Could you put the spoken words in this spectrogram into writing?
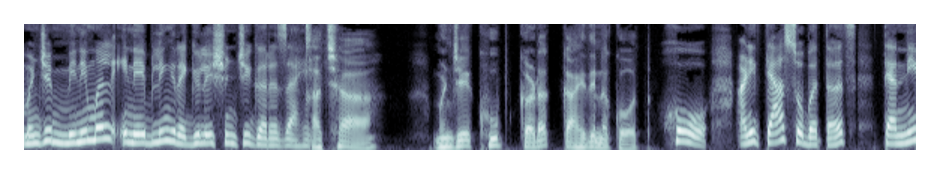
म्हणजे मिनिमल इनेबलिंग रेग्युलेशनची गरज आहे. अच्छा. म्हणजे खूप कडक कायदे नकोत हो आणि त्यासोबतच त्यांनी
